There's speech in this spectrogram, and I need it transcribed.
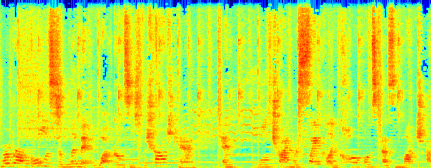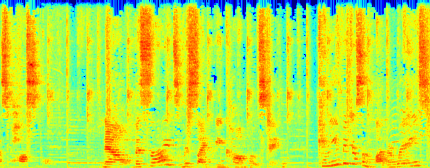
remember our goal is to limit what goes into the trash can and we'll try and recycle and compost as much as possible. Now, besides recycling and composting, can you think of some other ways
